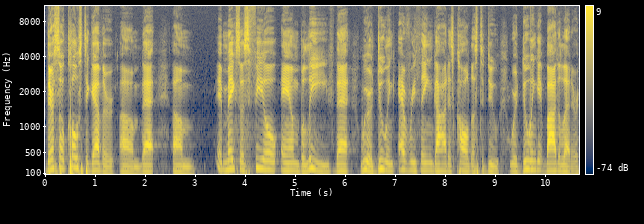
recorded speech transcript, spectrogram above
They're so close together um, that um, it makes us feel and believe that we're doing everything God has called us to do. We're doing it by the letter.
